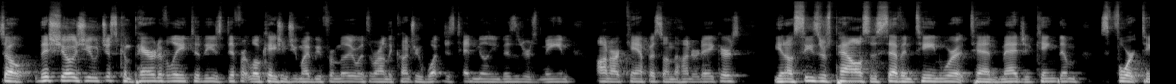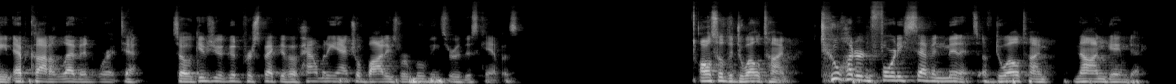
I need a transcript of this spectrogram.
So this shows you just comparatively to these different locations you might be familiar with around the country. What does 10 million visitors mean on our campus on the 100 acres? You know, Caesar's Palace is 17, we're at 10. Magic Kingdom 14. Epcot 11, we're at 10. So it gives you a good perspective of how many actual bodies were moving through this campus. Also, the dwell time 247 minutes of dwell time non game day.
